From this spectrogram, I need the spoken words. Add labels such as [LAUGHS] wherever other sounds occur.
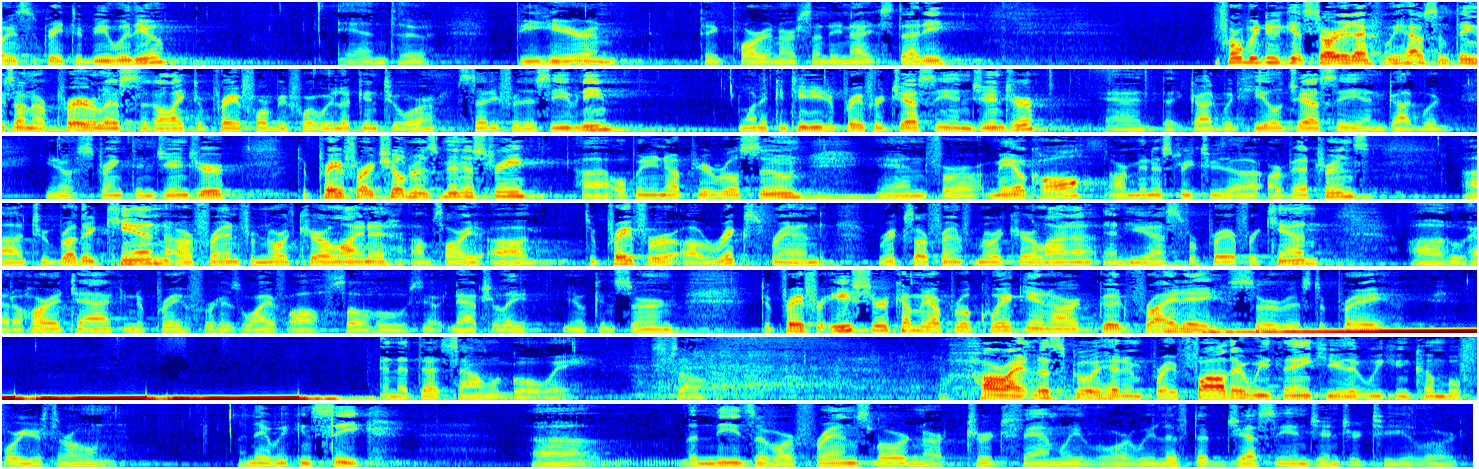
always, it's great to be with you and to be here and take part in our Sunday night study. Before we do get started, we have some things on our prayer list that I'd like to pray for before we look into our study for this evening. I want to continue to pray for Jesse and Ginger, and that God would heal Jesse and God would, you know, strengthen Ginger. To pray for our children's ministry, uh, opening up here real soon, and for Mail Call, our ministry to the, our veterans. Uh, to Brother Ken, our friend from North Carolina. I'm sorry, uh, to pray for uh, Rick's friend. Rick's our friend from North Carolina, and he asked for prayer for Ken, uh, who had a heart attack, and to pray for his wife also, who's you know, naturally you know concerned. To pray for Easter coming up real quick, in our Good Friday service. To pray, and that that sound will go away. So. All right, let's go ahead and pray. Father, we thank you that we can come before your throne and that we can seek uh, the needs of our friends, Lord, and our church family, Lord. We lift up Jesse and Ginger to you, Lord.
